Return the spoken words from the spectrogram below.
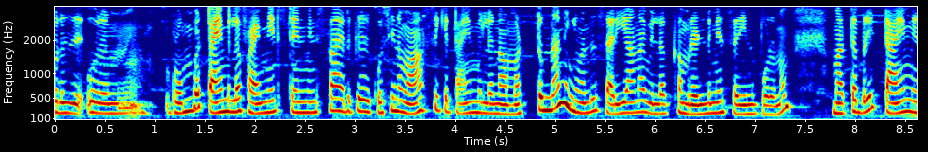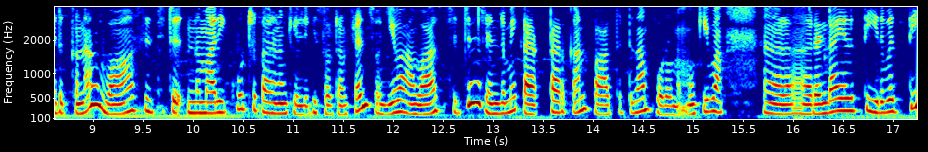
ஒரு ஒரு ரொம்ப டைம் இல்லை. ஃபைவ் மினிட்ஸ் டென் மினிட்ஸ் தான் இருக்குது கொஸ்டினை வாசிக்க டைம் இல்லைனா மட்டும்தான் நீங்கள் வந்து சரியான விளக்கம் ரெண்டுமே சரின்னு போடணும். மற்றபடி டைம் இருக்குன்னா ஃபஸ்ட்டு இந்த மாதிரி கூற்றுக்காரன கேள்விக்கு சொல்கிறேன் ஃப்ரெண்ட்ஸ் ஓகேவா வாசிச்சுட்டு ரெண்டுமே கரெக்டாக இருக்கான்னு பார்த்துட்டு தான் போடணும். ஓகேவா ரெண்டாயிரத்தி இருபத்தி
